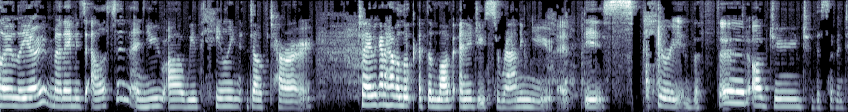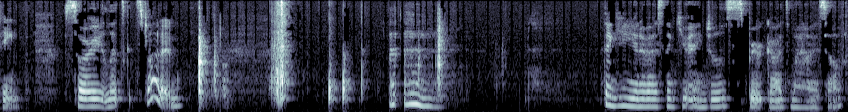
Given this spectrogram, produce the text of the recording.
Hello, Leo. My name is Alison, and you are with Healing Dove Tarot. Today, we're going to have a look at the love energy surrounding you at this period, the 3rd of June to the 17th. So, let's get started. Thank you, universe. Thank you, angels, spirit guides, my higher self.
